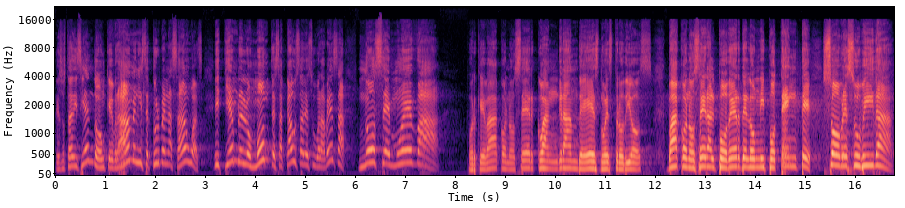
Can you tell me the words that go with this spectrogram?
eso está diciendo, aunque bramen y se turben las aguas y tiemblen los montes a causa de su braveza, no se mueva, porque va a conocer cuán grande es nuestro Dios. Va a conocer al poder del omnipotente sobre su vida.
